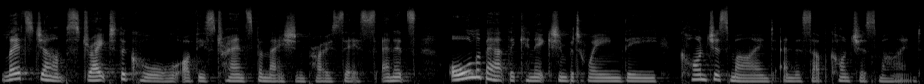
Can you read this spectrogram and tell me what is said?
Let's jump straight to the core of this transformation process, and it's all about the connection between the conscious mind and the subconscious mind.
